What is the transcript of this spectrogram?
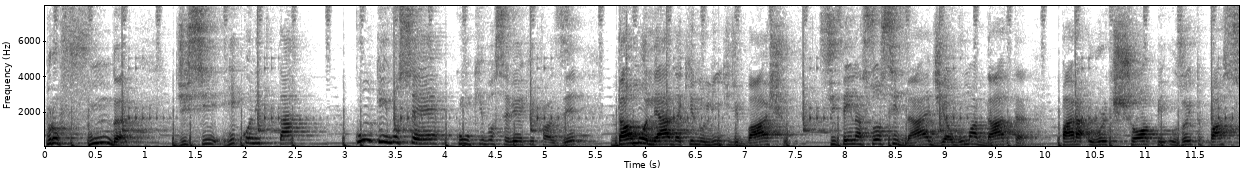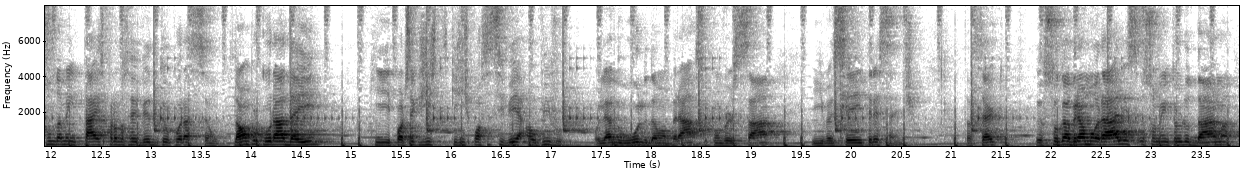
profunda de se reconectar com quem você é, com o que você veio aqui fazer. Dá uma olhada aqui no link de baixo se tem na sua cidade alguma data para o workshop Os Oito Passos Fundamentais para você ver do teu coração. Dá uma procurada aí, que pode ser que a, gente, que a gente possa se ver ao vivo, olhar no olho, dar um abraço, conversar e vai ser interessante. Tá certo? Eu sou Gabriel Morales, eu sou mentor do Dharma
